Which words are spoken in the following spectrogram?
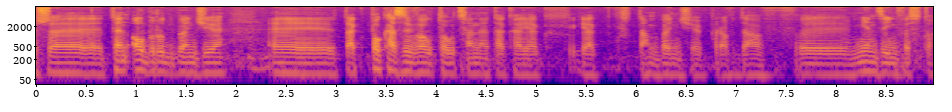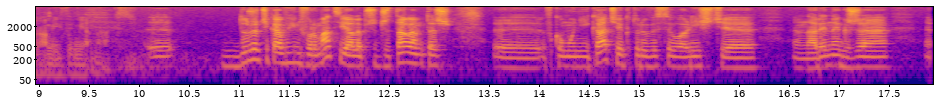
że ten obrót będzie e, tak pokazywał tą cenę taka, jak, jak tam będzie, prawda, w, między inwestorami wymiana akcji. Y, Dużo ciekawych informacji, ale przeczytałem też y, w komunikacie, który wysyłaliście na rynek, że y,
